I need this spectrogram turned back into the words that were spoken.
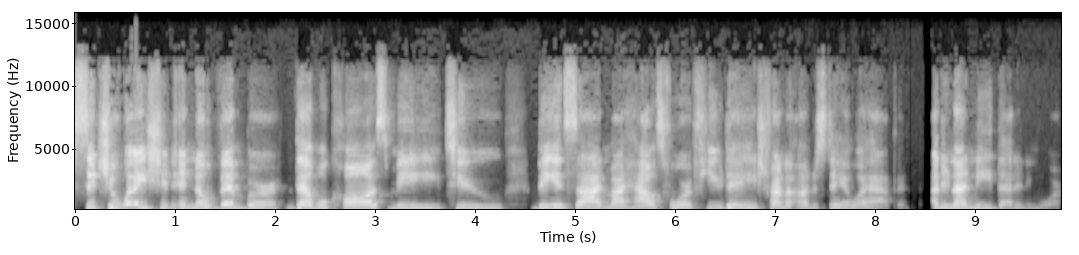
situation in November that will cause me to be inside my house for a few days trying to understand what happened. I do not need that anymore.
